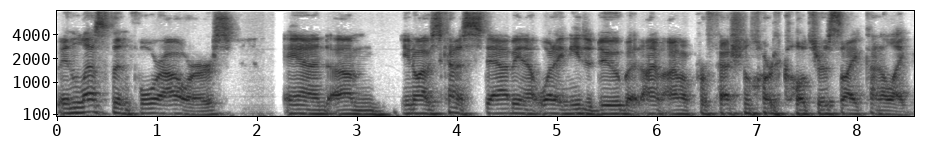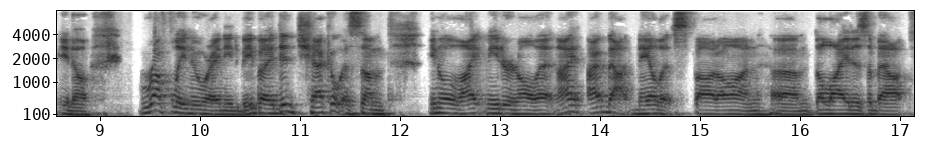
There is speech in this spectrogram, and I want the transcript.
in less than four hours and um, you know, I was kind of stabbing at what I need to do, but I'm I'm a professional horticulturist, so I kind of like you know roughly knew where I need to be, but I did check it with some, you know, light meter and all that. And I, I about nailed it spot on. Um, the light is about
